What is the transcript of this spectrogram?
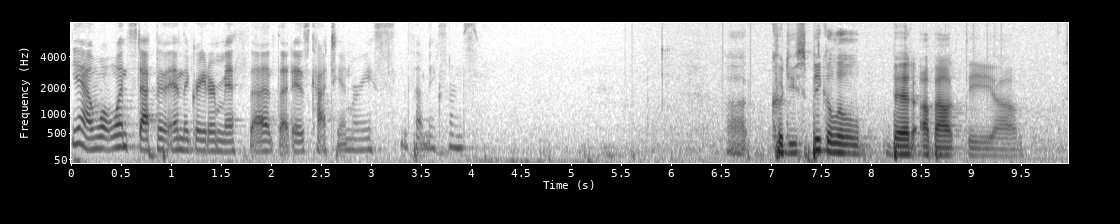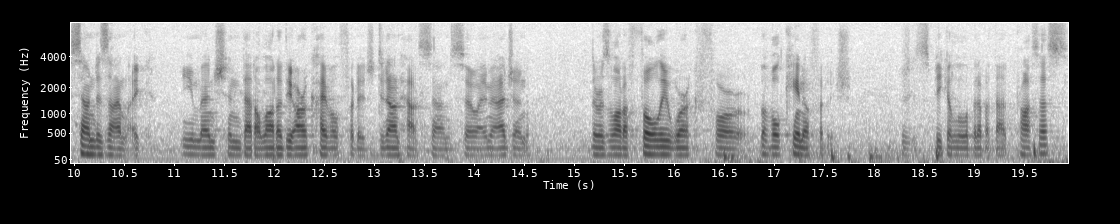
yeah, well, one step in, in the greater myth that, is Katia and Maurice, if that makes sense. Uh, could you speak a little bit about the uh, sound design? Like you mentioned that a lot of the archival footage did not have sound, so I imagine there was a lot of Foley work for the volcano footage. Could you speak a little bit about that process?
